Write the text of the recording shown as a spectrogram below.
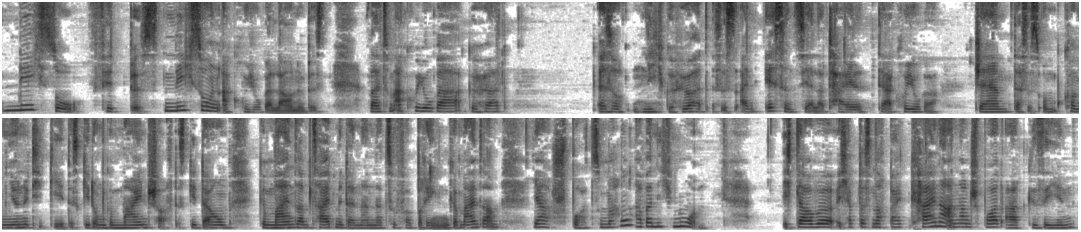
nicht so fit bist, nicht so in Akro-Yoga-Laune bist, weil zum Akro-Yoga gehört, also nicht gehört, es ist ein essentieller Teil der Akro-Yoga. Jam, dass es um Community geht. Es geht um Gemeinschaft. Es geht darum, gemeinsam Zeit miteinander zu verbringen, gemeinsam ja Sport zu machen, aber nicht nur. Ich glaube, ich habe das noch bei keiner anderen Sportart gesehen,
